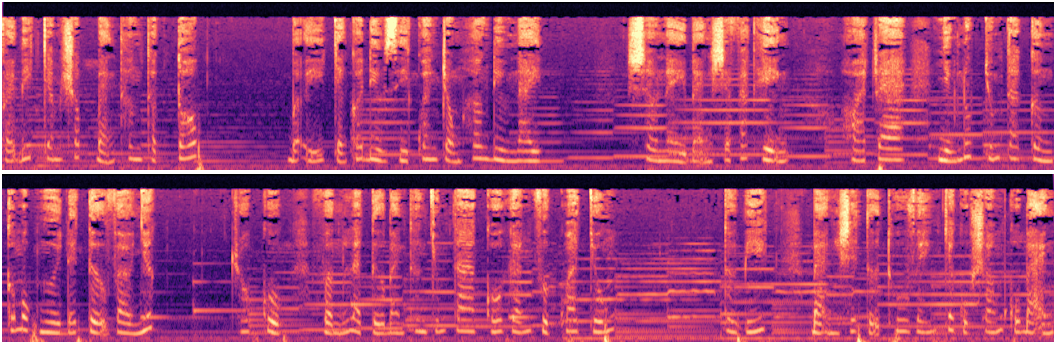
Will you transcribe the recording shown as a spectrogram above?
phải biết chăm sóc bản thân thật tốt. Bởi chẳng có điều gì quan trọng hơn điều này. Sau này bạn sẽ phát hiện Hóa ra những lúc chúng ta cần có một người để tự vào nhất. Rốt cuộc vẫn là tự bản thân chúng ta cố gắng vượt qua chúng. Tôi biết bạn sẽ tự thu vén cho cuộc sống của bạn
